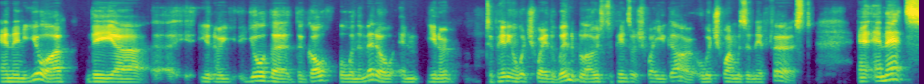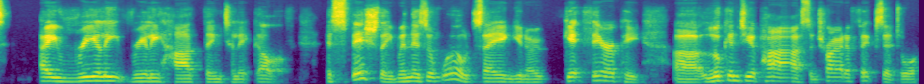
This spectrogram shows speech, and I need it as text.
And then you're the, uh, uh, you know, you're the, the golf ball in the middle and, you know, depending on which way the wind blows, depends which way you go or which one was in there first. And, and that's a really, really hard thing to let go of especially when there's a world saying, you know, get therapy, uh, look into your past and try to fix it, or,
